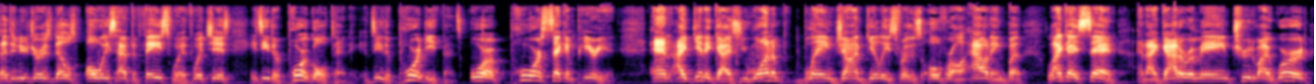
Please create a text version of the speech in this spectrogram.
that the New Jersey Devils always have to face with, which is it's either poor goaltending, it's either poor defense, or a poor second period. And I get it, guys. You want to blame Jon Gillies for this overall outing, but like I said, and I got to remain true to my word,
